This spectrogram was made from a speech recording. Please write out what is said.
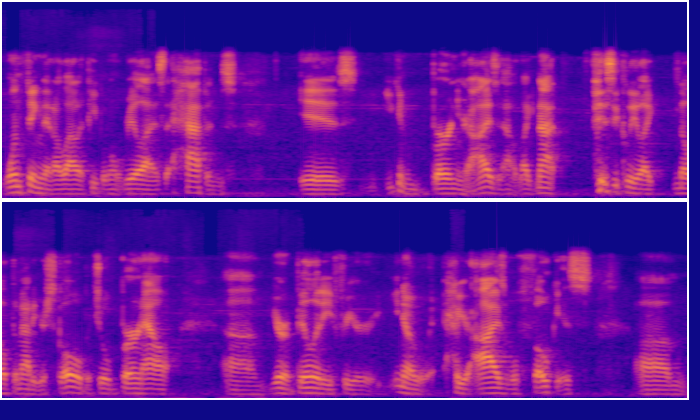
one thing that a lot of people don't realize that happens is you can burn your eyes out, like not physically like melt them out of your skull, but you'll burn out um, your ability for your, you know, how your eyes will focus. Um,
